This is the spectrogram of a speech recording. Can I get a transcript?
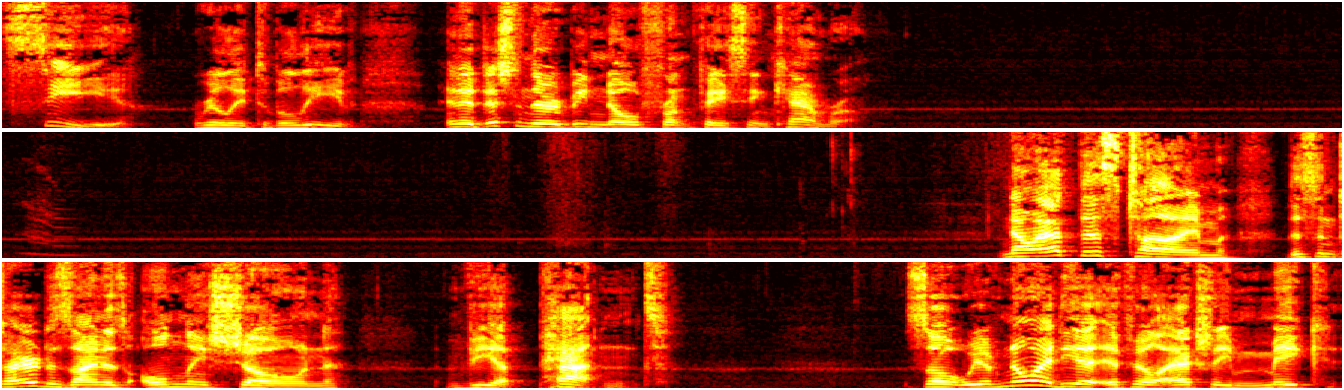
see, really, to believe In addition, there would be no front facing camera. Now, at this time, this entire design is only shown via patent. So we have no idea if it'll actually make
